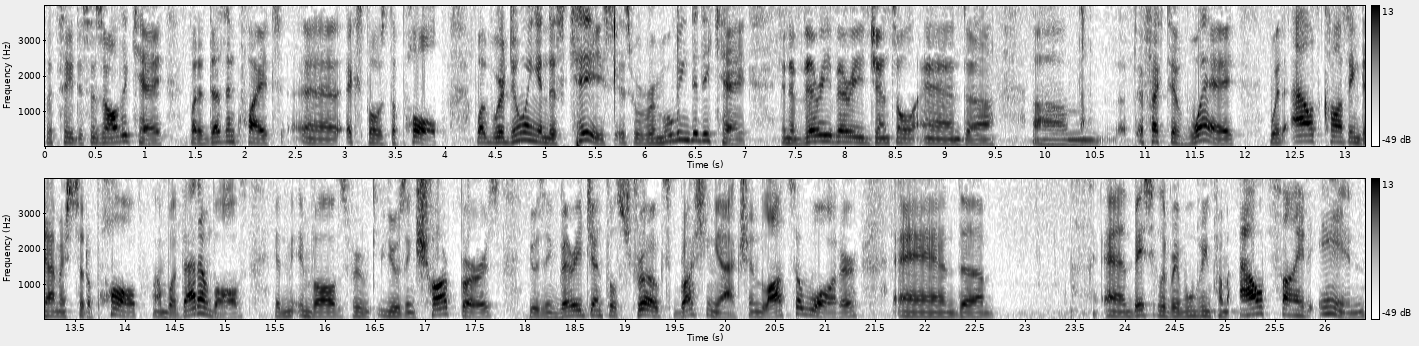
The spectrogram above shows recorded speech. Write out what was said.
Let's say this is all decay, but it doesn't quite uh, expose the pulp. What we're doing in this case is we're removing the decay in a very, very gentle and uh, um, effective way without causing damage to the pulp. And what that involves, it involves using sharp burrs, using very gentle strokes, brushing action, lots of water, and um, and basically removing from outside in,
